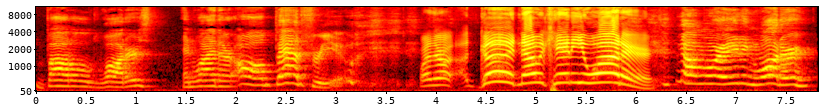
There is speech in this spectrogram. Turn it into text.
Bottled Waters and Why They're All Bad for You. Why they're all, good. Now we can't eat water. no more eating water.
